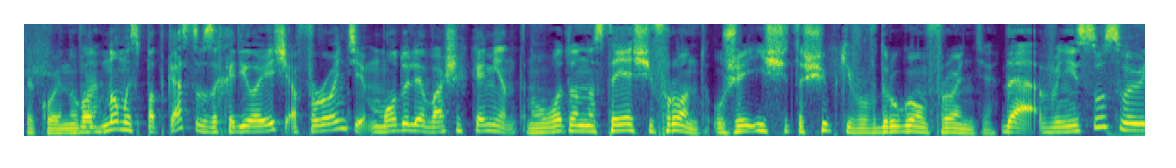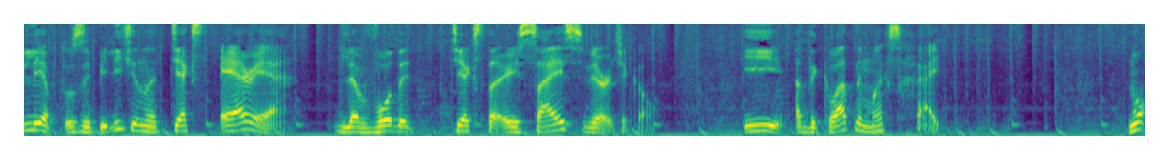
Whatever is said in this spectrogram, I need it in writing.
Какой, ну В одном из подкастов заходила речь о фронте модуля ваших комментов. Ну вот он настоящий фронт, уже ищет ошибки во в другом фронте. Да, внесу свою лепту, запилите на текст area для ввода текста resize vertical и адекватный max height. Ну,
